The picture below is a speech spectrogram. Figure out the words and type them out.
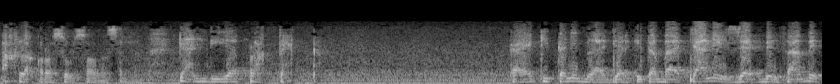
akhlak Rasul SAW dan dia praktekkan. Kayak kita nih belajar, kita baca nih Zaid bin Thabit.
